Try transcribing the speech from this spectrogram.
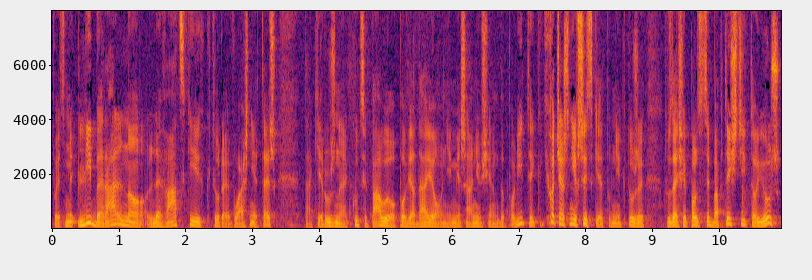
powiedzmy liberalno-lewackich, które właśnie też takie różne kucypały opowiadają o niemieszaniu się do polityki, chociaż nie wszystkie. Tu niektórzy, tu zdaje się polscy baptyści, to już,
